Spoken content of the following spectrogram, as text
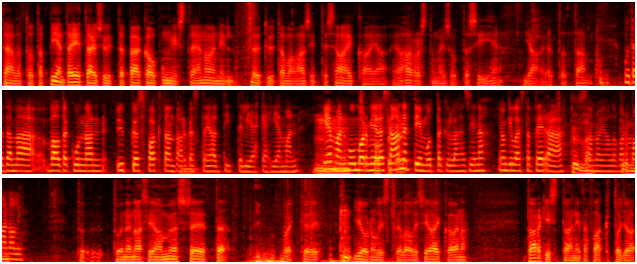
täällä tota, pientä etäisyyttä pääkaupungista ja noin, niin löytyy tavallaan sitten se aikaa ja, ja harrastuneisuutta siihen. Ja, ja tota... Mutta tämä valtakunnan ykkösfaktan tarkastaja mm. titteli ehkä hieman, mm, hieman huumorimielessä annettiin, mutta kyllähän siinä jonkinlaista perää kyllä, sanojalla varmaan kyllä. oli. toinen asia on myös se, että vaikka journalisteilla olisi aikaa aina tarkistaa niitä faktoja,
